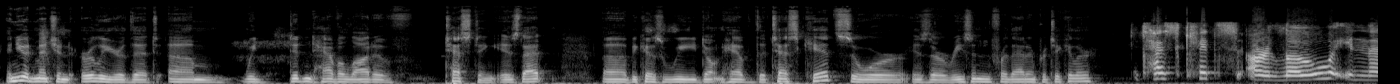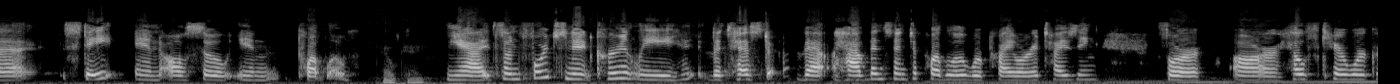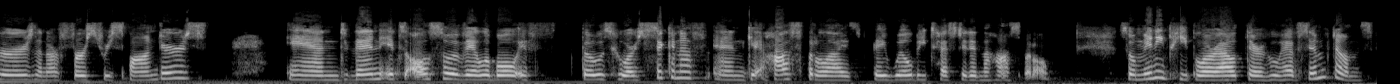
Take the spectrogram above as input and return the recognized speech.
And you had mentioned earlier that um, we didn't have a lot of testing. Is that uh, because we don't have the test kits, or is there a reason for that in particular? Test kits are low in the state and also in Pueblo. Okay. Yeah, it's unfortunate. Currently, the tests that have been sent to Pueblo, we're prioritizing for our healthcare workers and our first responders. And then it's also available if those who are sick enough and get hospitalized, they will be tested in the hospital. So many people are out there who have symptoms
